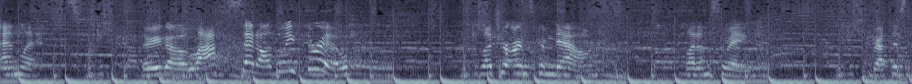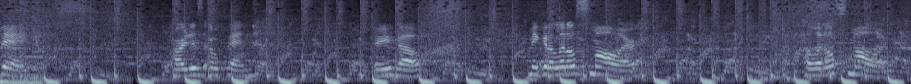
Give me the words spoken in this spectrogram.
and lift. There you go, last set all the way through. Let your arms come down. Let them swing. Breath is big. Heart is open. There you go. Make it a little smaller. A little smaller.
